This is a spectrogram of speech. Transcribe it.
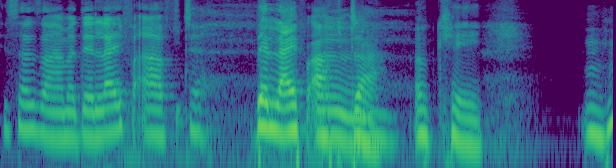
He says, I'm at the life after. The life after. Mm. Okay. Mm-hmm.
